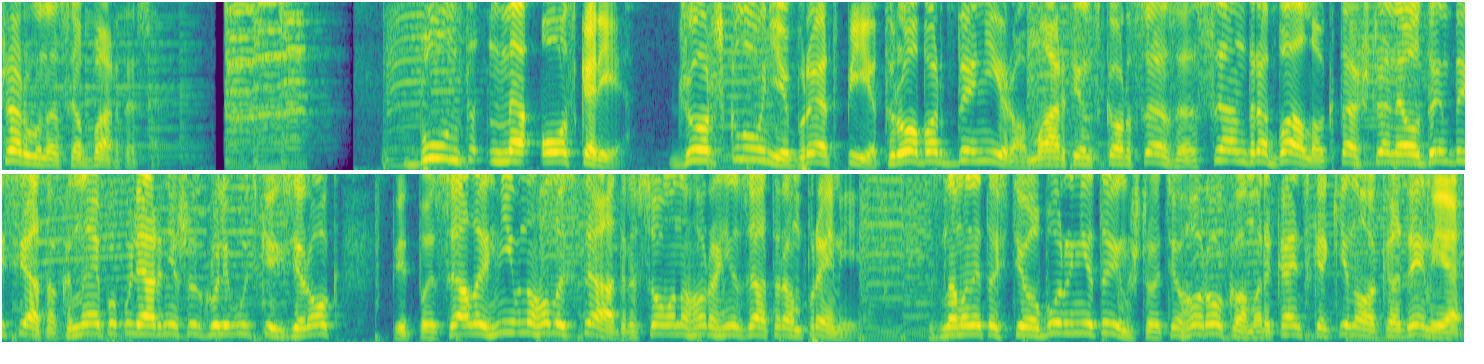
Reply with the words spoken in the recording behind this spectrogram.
Шарунаса Бартеса. Бунт на Оскарі. Джордж Клуні, Бред Піт, Роберт Де Ніро, Мартін Скорсезе, Сандра Баллок та ще не один десяток найпопулярніших голівудських зірок підписали гнівного листа, адресованого організаторам премії. Знаменитості обурені тим, що цього року американська кіноакадемія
